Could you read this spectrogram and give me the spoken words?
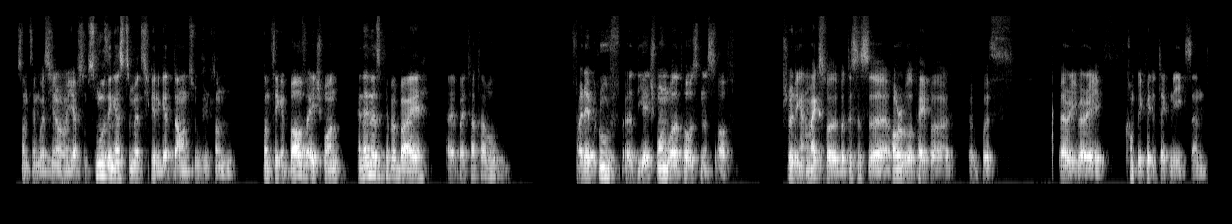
something with you know you have some smoothing estimates, you can get down to some something above H1, and then there's a paper by uh, by Tataru where they prove uh, the H1 well posedness of Schrödinger Maxwell, but this is a horrible paper with very very complicated techniques and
